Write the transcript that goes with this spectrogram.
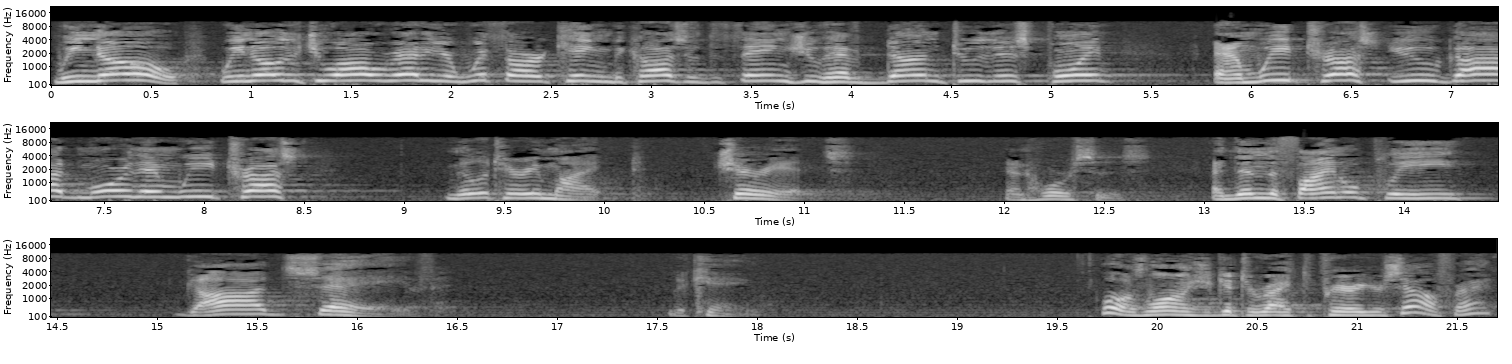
We know, we know that you already are with our King because of the things you have done to this point, and we trust you, God, more than we trust military might, chariots, and horses. And then the final plea, God save the King. Well, as long as you get to write the prayer yourself, right?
